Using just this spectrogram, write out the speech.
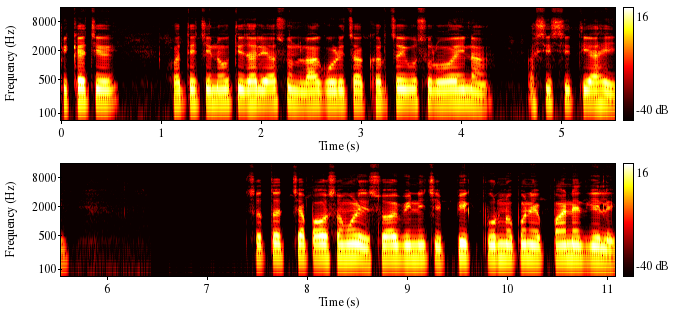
पिकांची होत्याची नव्हती झाली असून लागवडीचा खर्चही वसूल होईना अशी स्थिती आहे. सततच्या पावसामुळे सोयाबीनचे पीक पूर्णपणे पाण्यात गेले.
